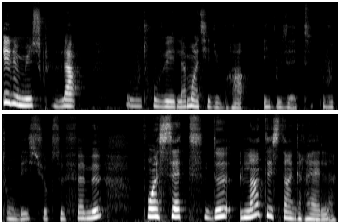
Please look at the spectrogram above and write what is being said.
et le muscle. Là, vous trouvez la moitié du bras et vous êtes vous tombez sur ce fameux point 7 de l'intestin grêle.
